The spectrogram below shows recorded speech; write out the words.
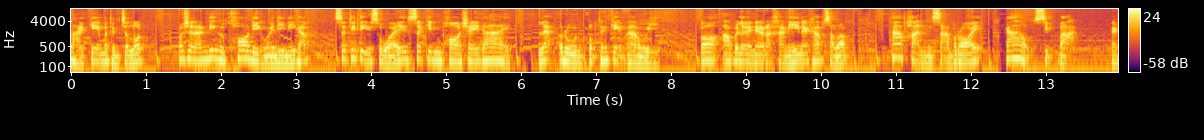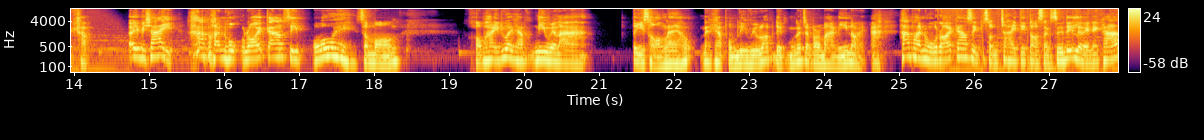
หลายเกมมาถึงจะลด เพราะฉะนั้นนี่คือข้อดีของไอดีนี้ครับ สถิติสวยสกินพอใช้ได้ และรูนครบทั้งเกม RV ก็เอาไปเลยในราคานี้นะครับสำหรับ 5,390 บาทนะครับ เอ้ยไม่ใช่ 5,690 โอ้ย สมอง ขออภัยด้วยครับ นี่เวลา ตีสองแล้วนะครับผมรีวิวรอบดึกมันก็จะประมาณนี้หน่อยอะ5,690 สนใจติดต่อสั่งซื้อได้เลยนะครับ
